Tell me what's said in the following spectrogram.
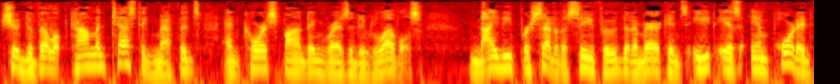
should develop common testing methods and corresponding residue levels. 90% of the seafood that Americans eat is imported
